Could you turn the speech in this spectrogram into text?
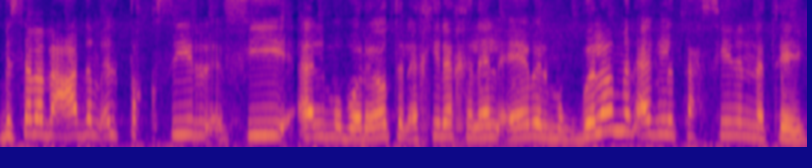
بسبب عدم التقصير في المباريات الأخيرة خلال الأيام المقبلة من أجل تحسين النتائج.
